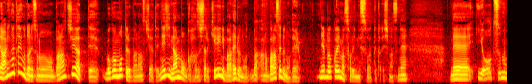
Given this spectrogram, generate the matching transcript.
でありがたいことにそのバランスチェアって僕が持ってるバランスチェアってネジ何本か外したら綺麗にバレるのばあのバラせるのでで僕は今それに座ってたりしますね。で腰痛も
